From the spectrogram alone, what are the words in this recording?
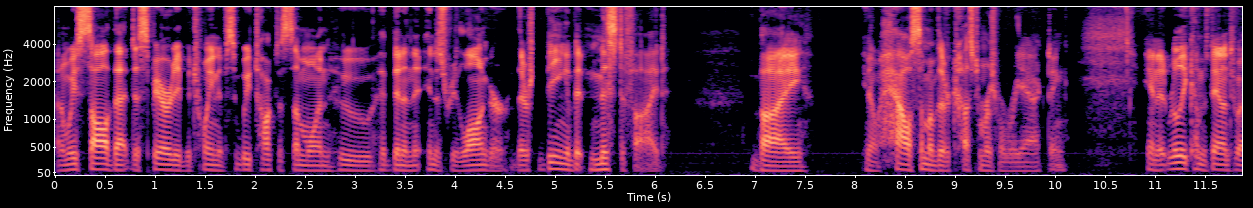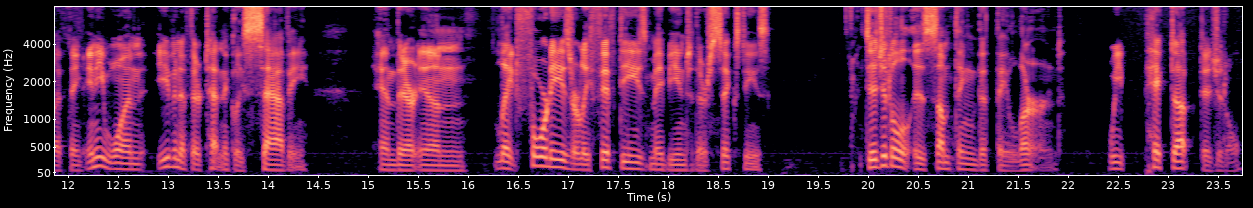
And we saw that disparity between if we talked to someone who had been in the industry longer, they're being a bit mystified by you know how some of their customers were reacting and it really comes down to i think anyone even if they're technically savvy and they're in late 40s early 50s maybe into their 60s digital is something that they learned we picked up digital.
